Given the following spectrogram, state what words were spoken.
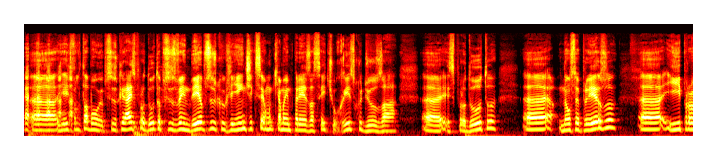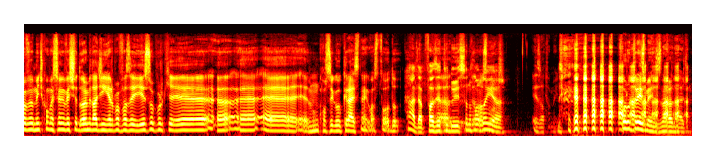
Ah, e a gente falou, tá bom, eu preciso criar esse produto, eu preciso vender, eu preciso que o cliente, que, seja que é uma empresa, aceite o risco de usar ah, esse produto, ah, não ser preso. ah, e provavelmente convencer o investidor a me dar dinheiro para fazer isso, porque ah, é- é- eu não consigo criar esse negócio todo Ah, dá pra fazer tudo isso numa manhã. Exatamente. Foram três meses, na verdade.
